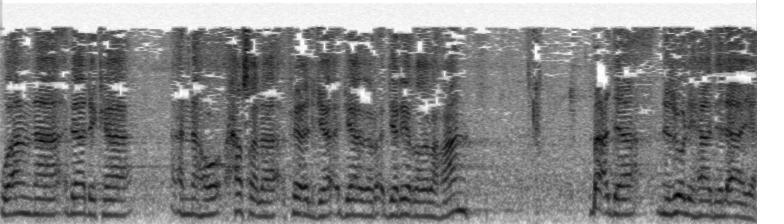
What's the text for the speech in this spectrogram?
وأن ذلك أنه حصل فعل جابر جرير رضي الله عنه بعد نزول هذه الآية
